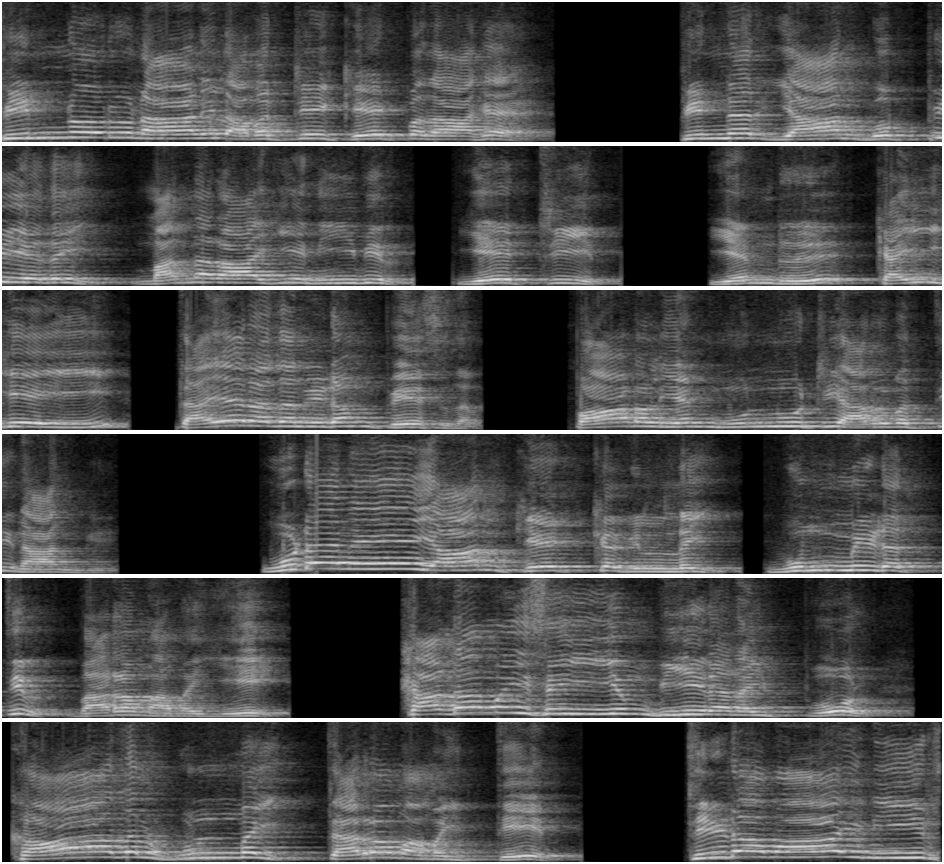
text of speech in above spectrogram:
பின்னொரு நாளில் அவற்றை கேட்பதாக. பின்னர் யான் ஒப்பியதை மன்னராகிய நீவிர் ஏற்றீர் என்று கைகேயி தயரதனிடம் பேசுதல். பாடல் எண் முன்னூற்றி அறுபத்தி நான்கு. உடனே யான் கேட்கவில்லை உம்மிடத்தில் வரம் அவையே கடமை செய்யும் வீரனைப் போல் காதல் உண்மை தரம் அமைத்தேன். திடமாய் நீர்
